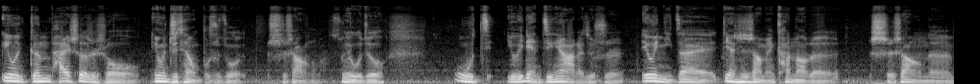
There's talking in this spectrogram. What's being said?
因为跟拍摄的时候，因为之前我不是做时尚的嘛，所以我就我惊有一点惊讶的就是，因为你在电视上面看到的时尚的，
